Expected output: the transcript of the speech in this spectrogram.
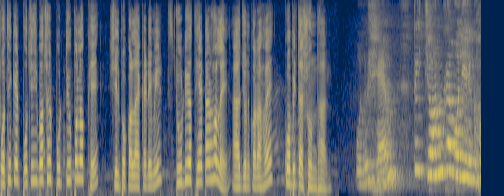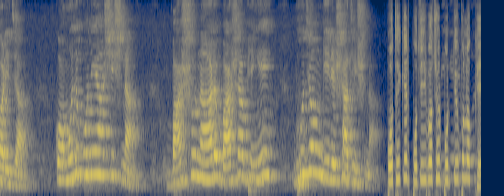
পথিকের পঁচিশ বছর পূর্তি উপলক্ষে শিল্পকলা একাডেমির স্টুডিও থিয়েটার হলে আয়োজন করা হয় কবিতা সন্ধ্যার। বলু শ্যাম তুই চন্দ্রাবলীর ঘরে যা। কমল বনে আসিস না। বাসনার বাসা ভেঙে ভুজঙ্গিরে সাজিস না। পথিকের পঁচিশ বছর পূর্তি উপলক্ষে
